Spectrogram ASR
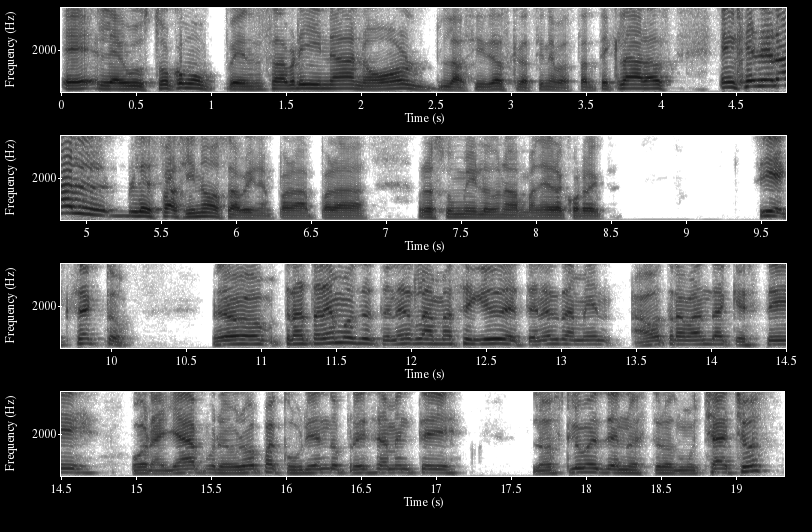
eh, le gustó como piensa Sabrina, ¿no? Las ideas que las tiene bastante claras. En general, les fascinó Sabrina, para, para resumirlo de una manera correcta. Sí, exacto. Pero trataremos de tenerla más seguido y de tener también a otra banda que esté por allá, por Europa, cubriendo precisamente los clubes de nuestros muchachos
